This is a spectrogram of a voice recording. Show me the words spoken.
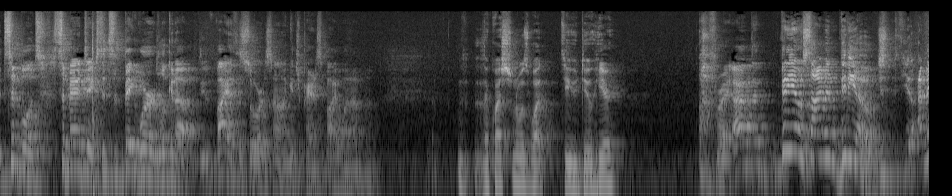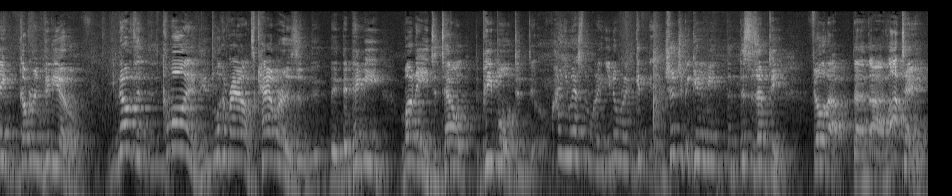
It's simple. It's semantics. It's a big word. Look it up. Dude, buy a thesaurus. I don't know. Get your parents to buy one. I don't know. The question was, what do you do here? Oh, right. Uh, video, Simon. Video. Just you know, I make government video. You know that. Come on. You look around. It's cameras, and they, they pay me money to tell the people. To, why you ask me? You know what? I get, shouldn't you be giving me? This is empty. Fill it up. The, uh, latte.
